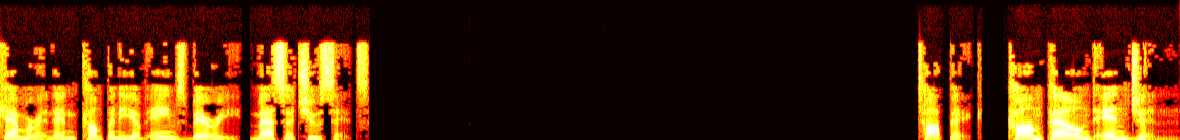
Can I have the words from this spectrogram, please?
Cameron and Company of Amesbury, Massachusetts. Topic: Compound engine.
